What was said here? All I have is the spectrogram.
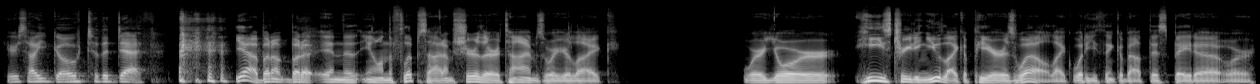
here's how you go to the death. Yeah, but um, but uh, in the you know on the flip side, I'm sure there are times where you're like, where you're he's treating you like a peer as well. Like, what do you think about this beta, or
